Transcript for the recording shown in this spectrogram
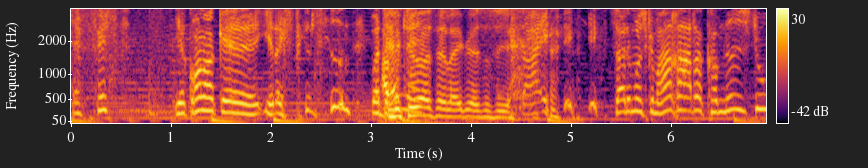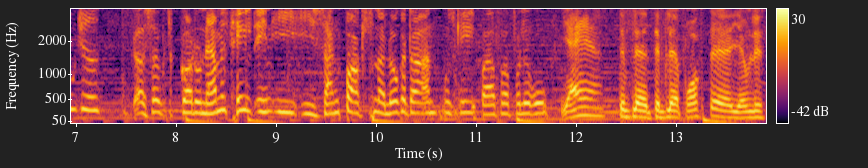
da fest. Jeg har godt nok øh, I har da ikke spillet tiden. Hvordan, Jamen, vi keder os heller ikke, vil jeg så sige. Nej. så er det måske meget rart at komme ned i studiet, og så går du nærmest helt ind i, i sangboksen og lukker døren, måske, bare for at få lidt ro. Ja, ja. Det bliver, det bliver brugt øh, jævnligt.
